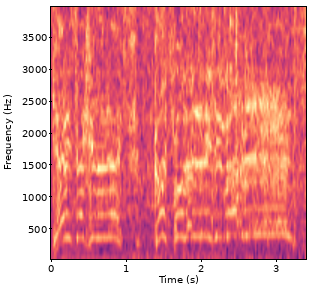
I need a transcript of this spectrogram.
Geri çekiliniz! Kaçmalarına izin vermeyin!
